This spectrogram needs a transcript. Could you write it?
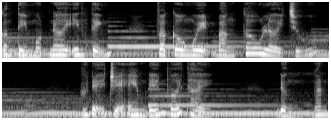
con tìm một nơi yên tĩnh và cầu nguyện bằng câu lời chúa. Cứ để trẻ em đến với thầy, đừng ngăn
